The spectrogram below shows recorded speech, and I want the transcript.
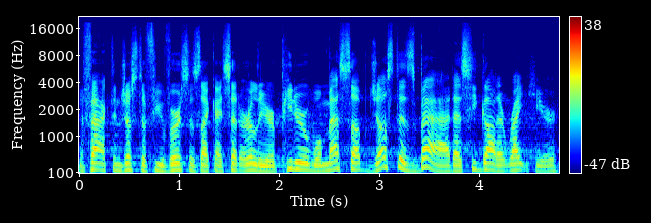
In fact, in just a few verses, like I said earlier, Peter will mess up just as bad as he got it right here.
